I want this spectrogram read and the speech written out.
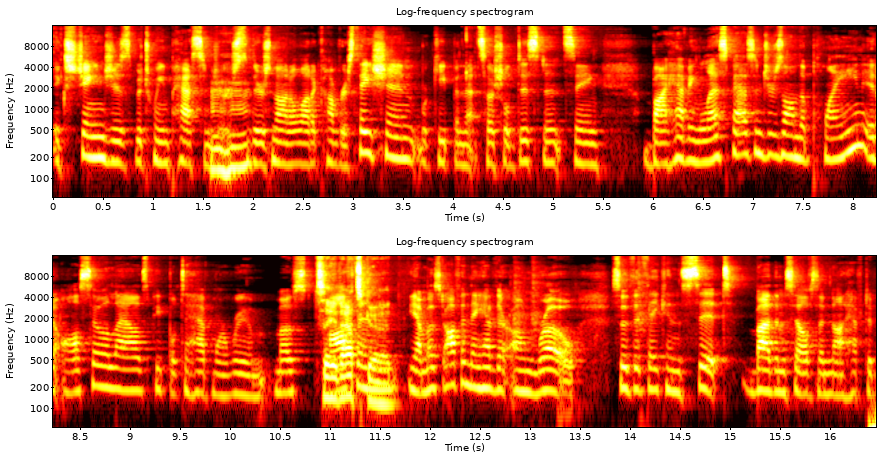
exchanges between passengers. There's not a lot of conversation. We're keeping that social distancing by having less passengers on the plane, it also allows people to have more room. Most See, often, that's good. Yeah, most often they have their own row so that they can sit by themselves and not have to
